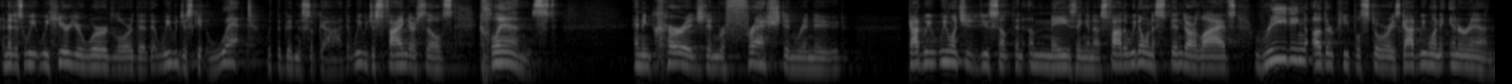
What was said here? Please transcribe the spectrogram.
And that as we, we hear your word, Lord, that, that we would just get wet with the goodness of God, that we would just find ourselves cleansed and encouraged and refreshed and renewed. God, we, we want you to do something amazing in us. Father, we don't want to spend our lives reading other people's stories. God, we want to enter in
